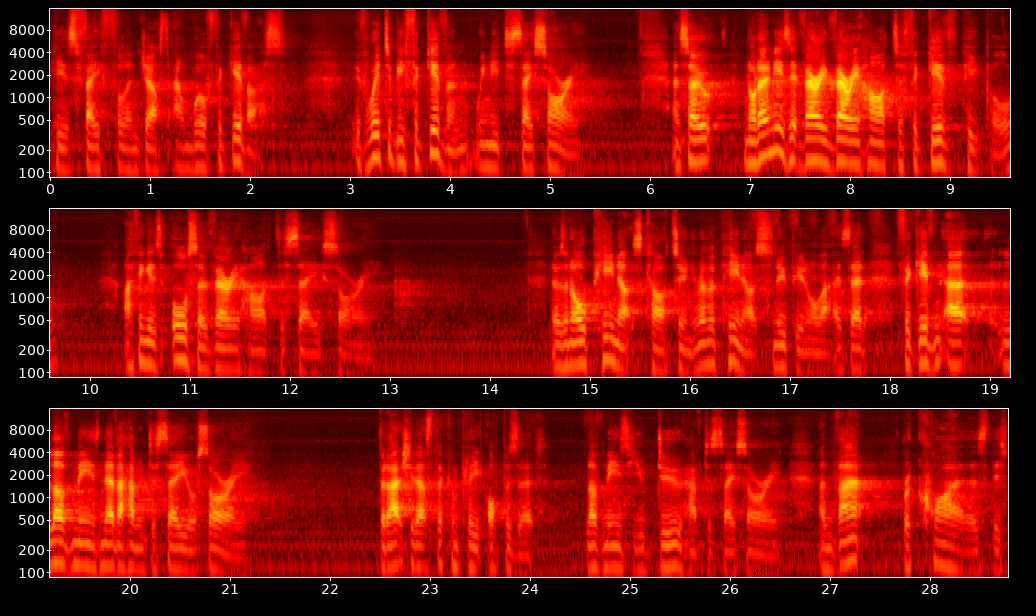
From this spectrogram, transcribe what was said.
he is faithful and just and will forgive us. If we're to be forgiven, we need to say sorry. And so, not only is it very, very hard to forgive people, I think it's also very hard to say sorry. There was an old Peanuts cartoon. Remember Peanuts, Snoopy, and all that? It said, Forgive, uh, love means never having to say you're sorry. But actually, that's the complete opposite. Love means you do have to say sorry. And that requires this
